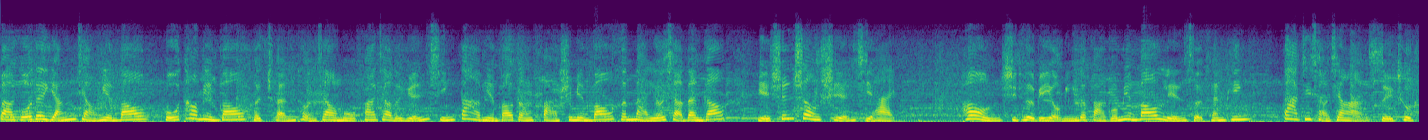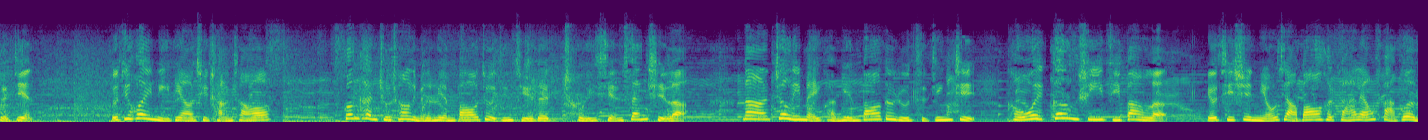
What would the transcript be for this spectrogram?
法国的羊角面包、葡萄面包和传统酵母发酵的圆形大面包等法式面包和奶油小蛋糕也深受世人喜爱。Pon 是特别有名的法国面包连锁餐厅，大街小巷啊随处可见。有机会你一定要去尝尝哦。光看橱窗里面的面包就已经觉得垂涎三尺了。那这里每一款面包都如此精致，口味更是一级棒了。尤其是牛角包和杂粮法棍，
